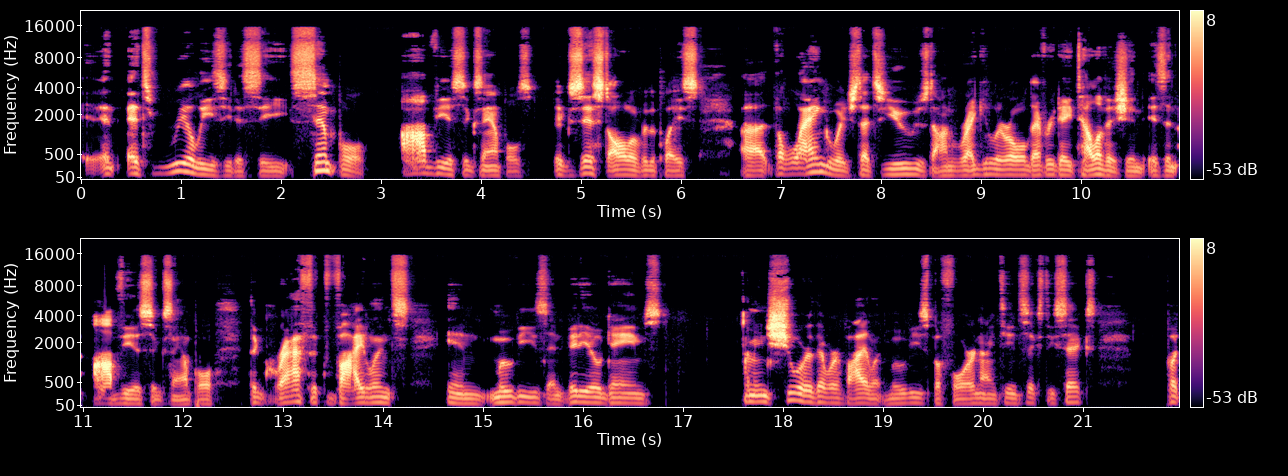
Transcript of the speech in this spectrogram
It, it's real easy to see simple, obvious examples exist all over the place uh, the language that's used on regular old everyday television is an obvious example. The graphic violence in movies and video games. I mean, sure, there were violent movies before 1966, but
